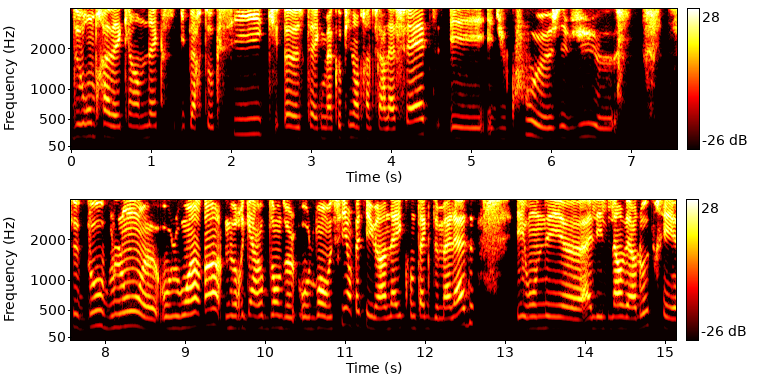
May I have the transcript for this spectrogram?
de rompre avec un ex hyper toxique. Euh, j'étais avec ma copine en train de faire la fête et, et du coup euh, j'ai vu euh, ce beau blond euh, au loin me regardant de, au loin aussi. En fait, il y a eu un eye contact de malade et on est allés l'un vers l'autre et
